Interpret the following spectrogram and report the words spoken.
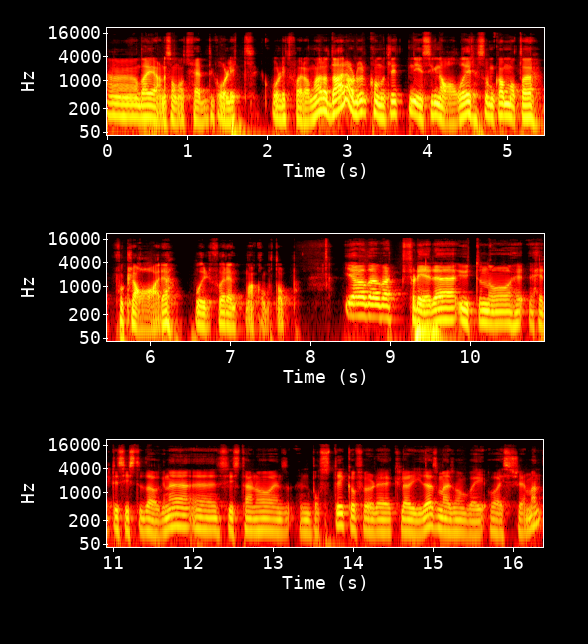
Uh, det er gjerne sånn at Fed går litt, går litt, foran her. og Der har det vel kommet litt nye signaler som kan måtte, forklare hvorfor renten har kommet opp. Ja, det har vært flere ute nå helt de siste dagene. Uh, sist her nå en, en Bostic, og før det Clarida, som er sånn vice chairman.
